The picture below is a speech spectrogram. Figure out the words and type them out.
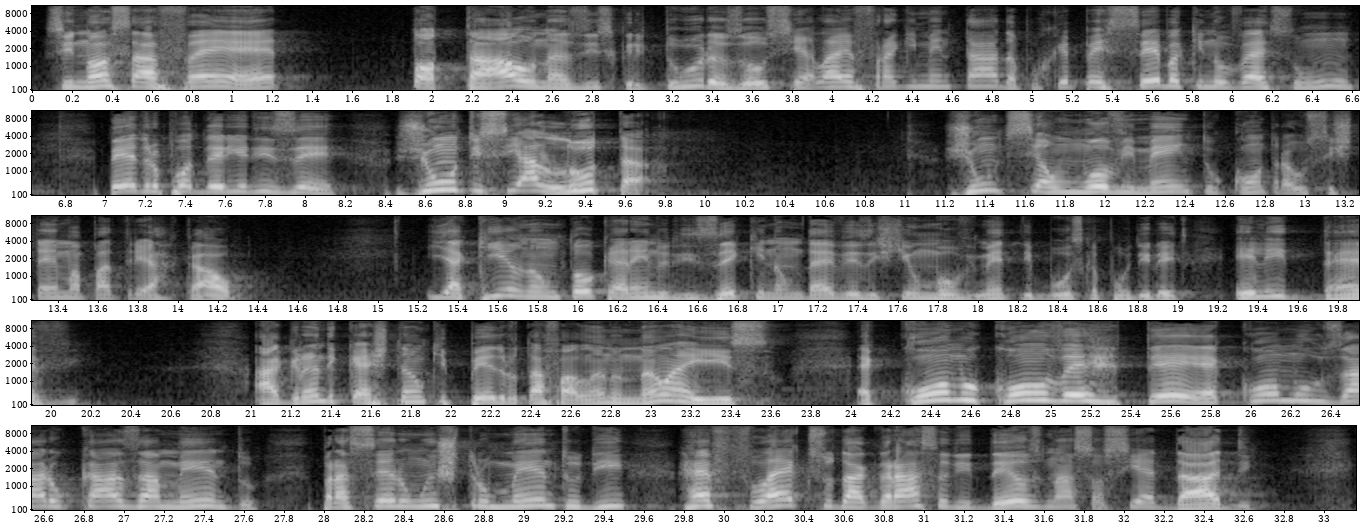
Se nossa fé é total nas Escrituras ou se ela é fragmentada, porque perceba que no verso 1, Pedro poderia dizer: junte-se à luta, junte-se a um movimento contra o sistema patriarcal. E aqui eu não estou querendo dizer que não deve existir um movimento de busca por direitos. Ele deve. A grande questão que Pedro está falando não é isso. É como converter, é como usar o casamento para ser um instrumento de reflexo da graça de Deus na sociedade.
